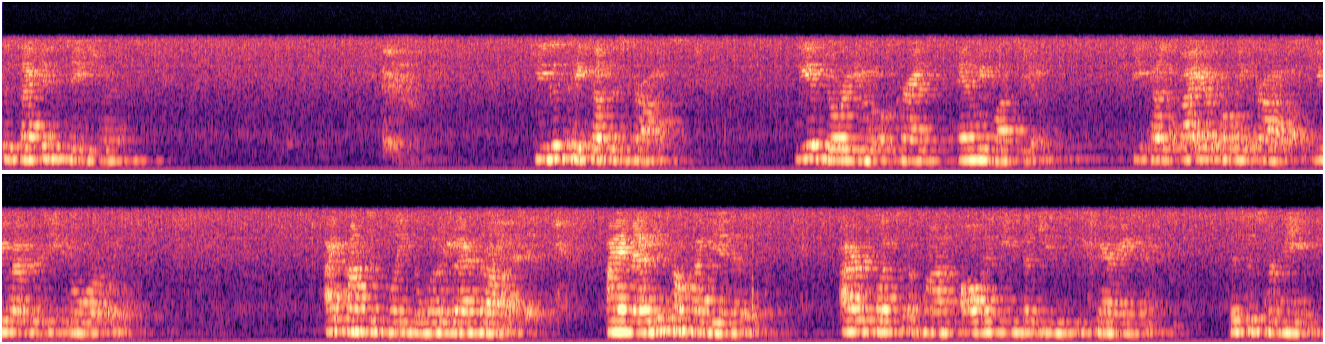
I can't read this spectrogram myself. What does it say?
The second station. Jesus takes up his cross. We adore you, O Christ, and we bless you, because by your holy cross you have redeemed the world. I contemplate the wood of that cross. I imagine how heavy it is. I reflect upon all it means that Jesus is carrying it. This is for me.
